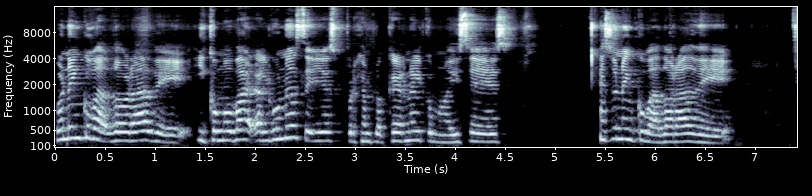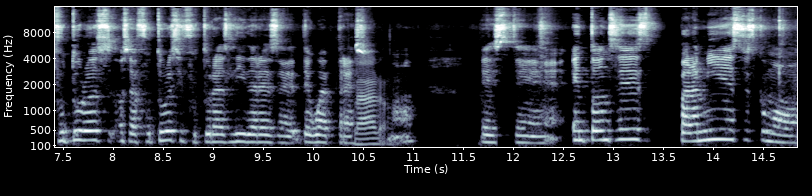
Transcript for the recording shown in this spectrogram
una incubadora de, y como va, algunas de ellas, por ejemplo, Kernel, como lo dice, es, es una incubadora de futuros, o sea, futuros y futuras líderes de, de Web3, claro. ¿no? Este, entonces, para mí eso es como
